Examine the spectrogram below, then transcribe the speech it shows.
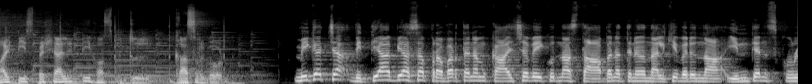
multi speciality hospital Kasaragod. മികച്ച വിദ്യാഭ്യാസ പ്രവർത്തനം കാഴ്ചവെക്കുന്ന സ്ഥാപനത്തിന് നൽകി വരുന്ന ഇന്ത്യൻ സ്കൂൾ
